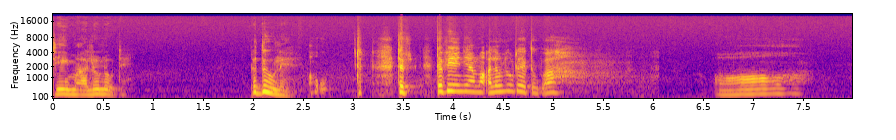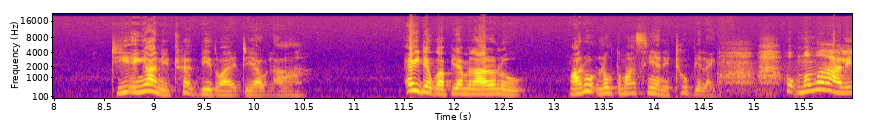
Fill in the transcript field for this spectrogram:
ဒီအိမ်မှာအလုပ်လုပ်တယ်ဘာတူလဲဟုတ်တတတပြင်းညမှာအလုပ်လုပ်တဲ့သူပါဩဒီအိမ်ကနေထွက်ပြေးသွားတဲ့တယောက်လားအဲ့ဒီတယောက်ကပြန်မလာတော့လို့ ငါတို့အလုပ်သမားဆင်းရဲနေထုတ်ပစ်လိုက်တယ်ဟိုမမကလေ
